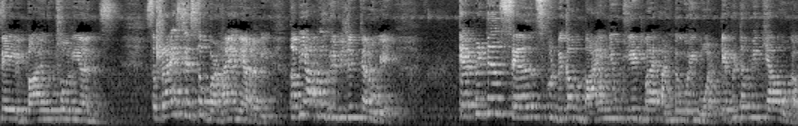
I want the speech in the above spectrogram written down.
पे बायोटोनियंस सरप्राइज़ टेस्ट तो बढ़ाएँगे अभी। तभी आप लोग रिविजन करोगे। Tapetal cells could become binucleate by undergoing what tapetal में क्या होगा?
